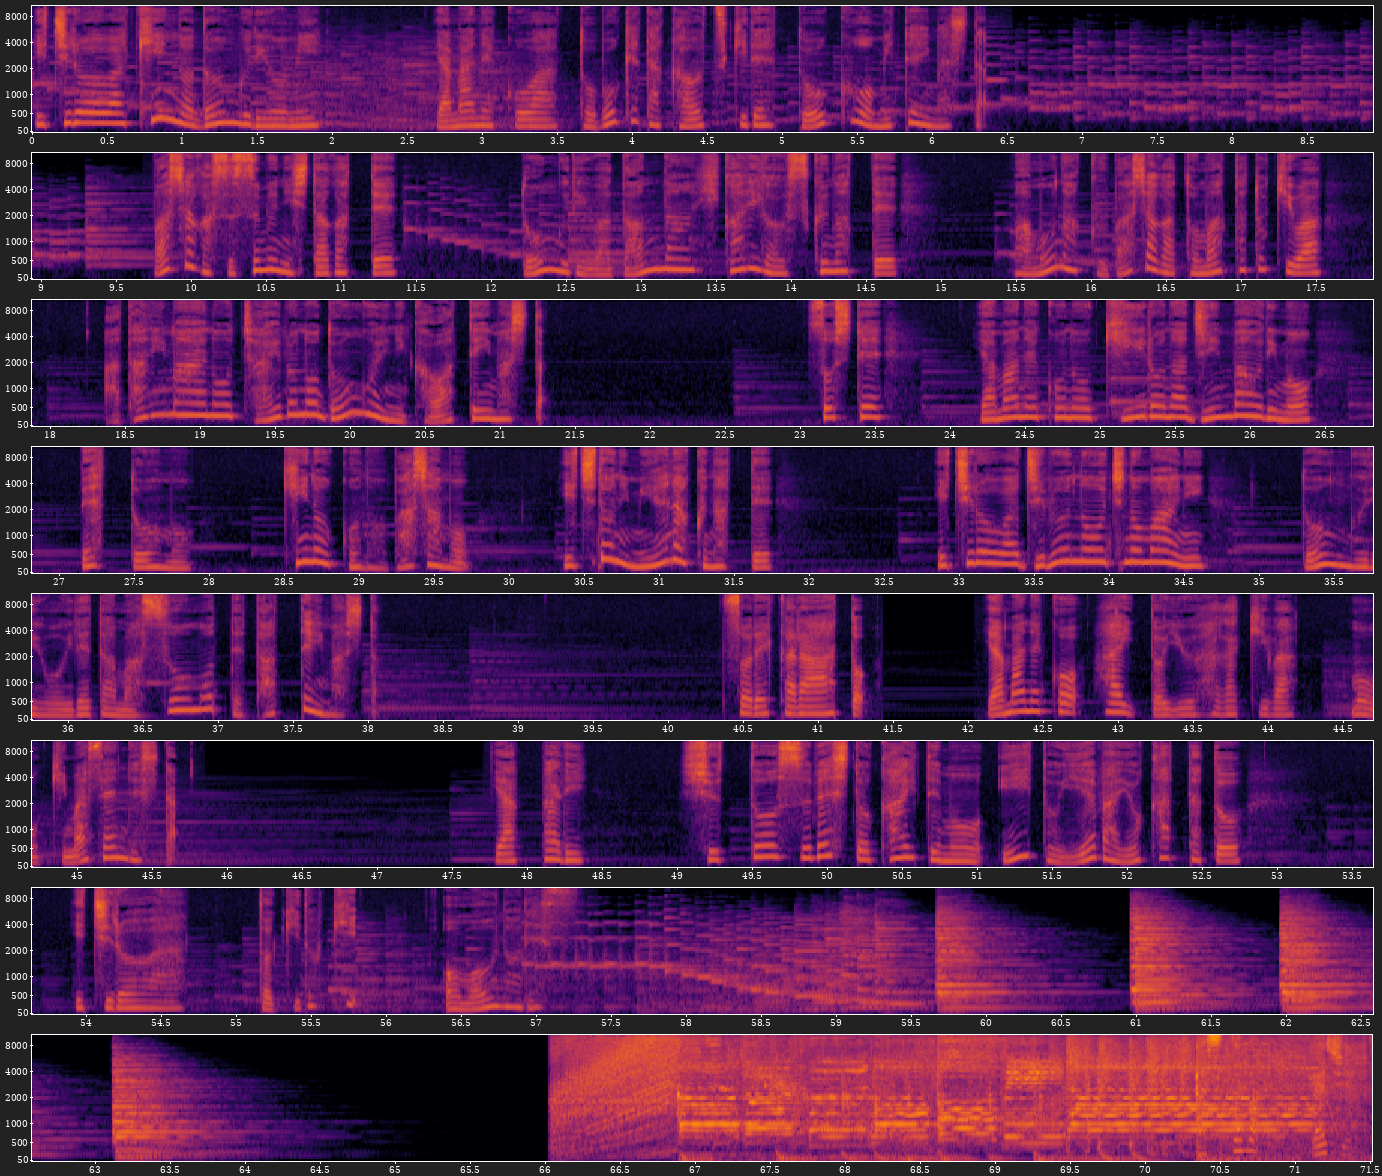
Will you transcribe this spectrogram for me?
一郎は金のどんぐりを見山猫はとぼけた顔つきで遠くを見ていました。馬車が進むに従ってどんぐりはだんだん光が薄くなって間もなく馬車が止まった時は当たり前の茶色のどんぐりに変わっていました。そして山猫の黄色な陣羽織も別当もキノコの馬車も一度に見えなくなって一郎は自分の家の前にどんぐりを入れたマスを持って立っていました。それからあと山猫はいというはがきはもう来ませんでした。やっぱり出頭すべしと書いてもいいと言えばよかったと一郎は時々思うのです。ラジオ。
